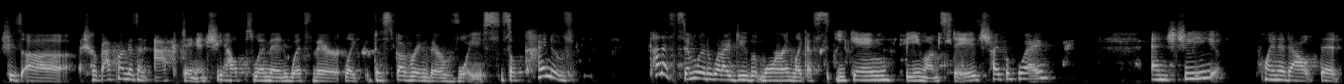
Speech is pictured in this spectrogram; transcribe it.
she's uh her background is in acting and she helps women with their like discovering their voice so kind of kind of similar to what i do but more in like a speaking being on stage type of way and she pointed out that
